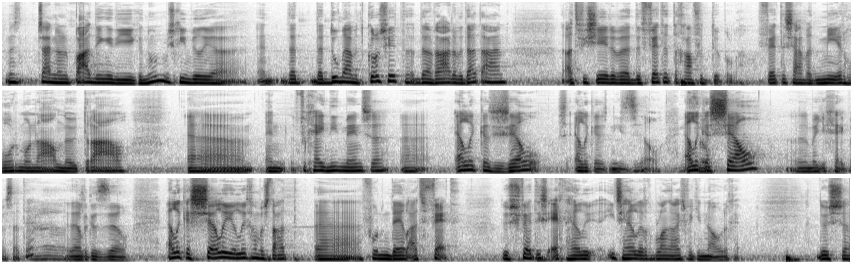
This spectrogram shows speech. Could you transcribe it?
dan zijn er een paar dingen die je kan doen. Misschien wil je, en dat, dat doen wij met CrossFit, dan raden we dat aan. Dan adviseren we de vetten te gaan verdubbelen. Vetten zijn wat meer hormonaal, neutraal. Eh, en vergeet niet mensen, elke cel, elke niet cel, elke cel, een beetje gek was dat hè? Ja. Elke cel. Elke cel in je lichaam bestaat eh, voor een deel uit vet. Dus vet is echt heel, iets heel erg belangrijks wat je nodig hebt. Dus eh,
